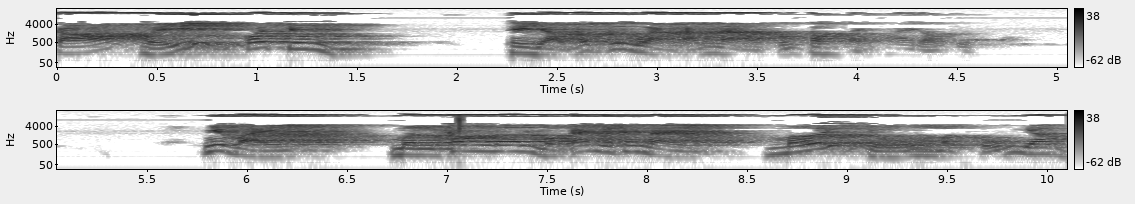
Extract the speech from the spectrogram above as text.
có thủy, có chung, thì dầu bất cứ hoàn cảnh nào cũng không thể thay đổi được như vậy, mình không nên một cái như thế này, mới chuộng mà cũ dông.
